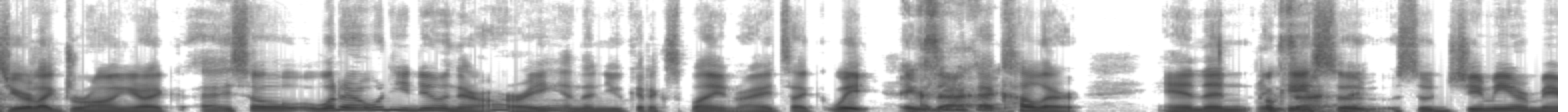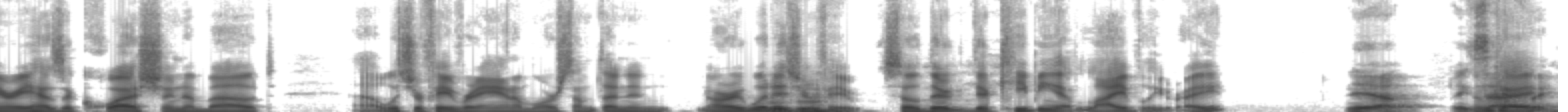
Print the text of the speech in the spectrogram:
Right. you're like drawing, you're like, hey, so what are, what are you doing there, Arree? And then you could explain, right? It's like, wait, how do you get Exactly. that color? And then, okay, so Exactly. so Jimmy or Mary has a question about uh, what's your favorite animal or something, and Arree, what is your Mhm. favorite? So they're they're keeping it lively, right? Yeah, exactly.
